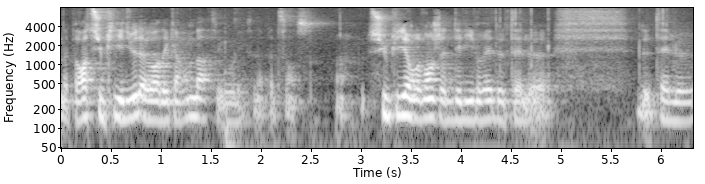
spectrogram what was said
le droit de supplier Dieu d'avoir des carambars, si vous voulez, ça n'a pas de sens. Supplier en revanche d'être délivré de de telle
